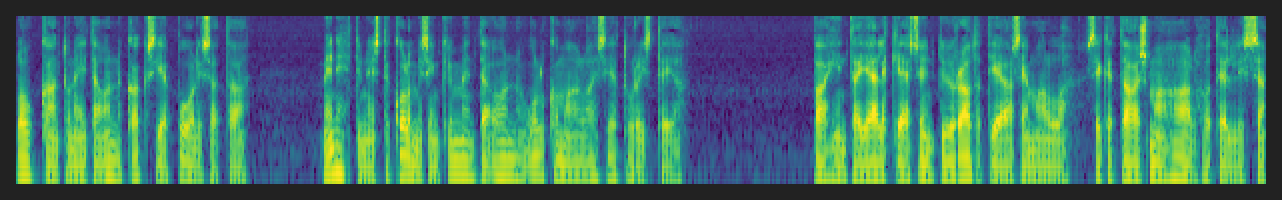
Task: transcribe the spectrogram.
loukkaantuneita on kaksi ja puoli sataa – Menehtyneistä 30 on ulkomaalaisia turisteja. Pahinta jälkeä syntyy rautatieasemalla sekä Taj Mahal-hotellissa,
